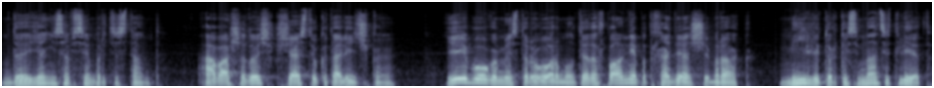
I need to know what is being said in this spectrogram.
Да я не совсем протестант. А ваша дочь, к счастью, католичка. Ей-богу, мистер Уормлд, это вполне подходящий брак. Милли только 17 лет.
